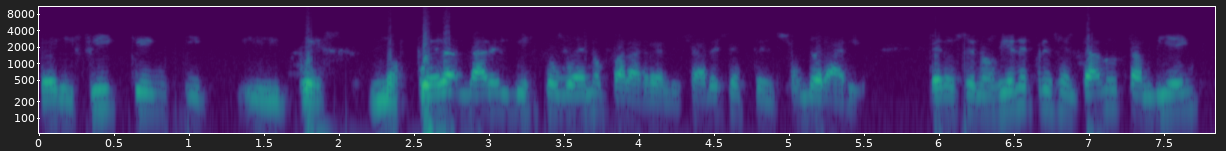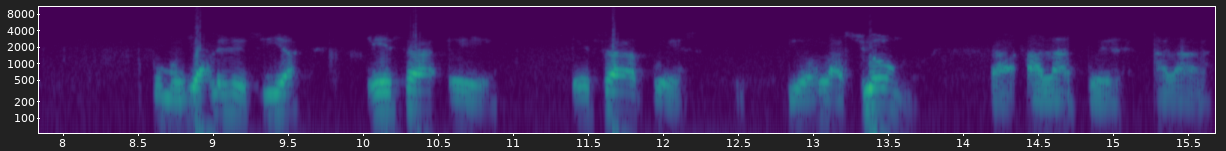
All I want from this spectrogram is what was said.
verifiquen y, y pues nos puedan dar el visto bueno para realizar esa extensión de horario. Pero se nos viene presentando también, como ya les decía, esa eh, esa pues violación a, la pues a la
